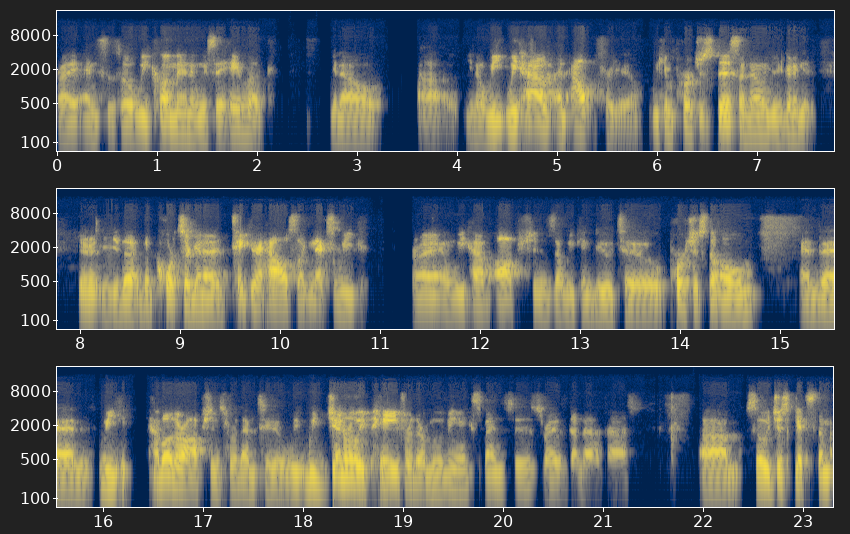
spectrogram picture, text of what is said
right? And so, so we come in and we say, hey, look, you know, uh, you know, we we have an out for you. We can purchase this. I know you're gonna get you know, the the courts are gonna take your house like next week, right? And we have options that we can do to purchase the home, and then we have other options for them to. We we generally pay for their moving expenses, right? We've done that in the past. Um, so it just gets them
